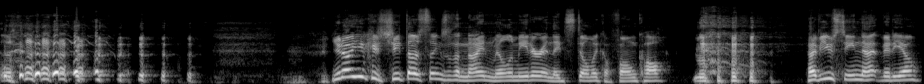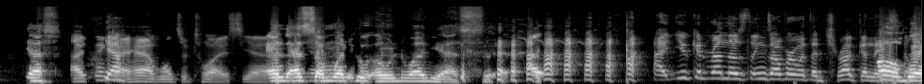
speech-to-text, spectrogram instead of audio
you know, you could shoot those things with a nine millimeter and they'd still make a phone call. Have you seen that video? Yes, I think Yeah. I have once or twice. Yeah. and as someone who owned one, yes. you could run those things over with a truck and they Oh, still make a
